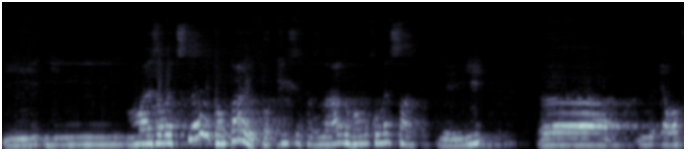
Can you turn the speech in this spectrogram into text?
E, e, mas ela disse, não, então tá, eu tô aqui sem fazer nada, vamos começar. E aí uh, ela,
